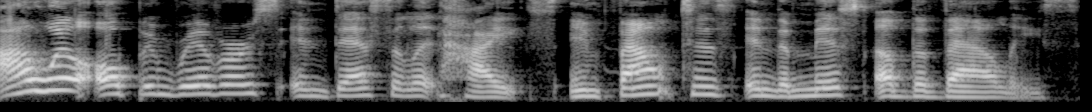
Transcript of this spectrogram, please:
I will open rivers in desolate heights and fountains in the midst of the valleys.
